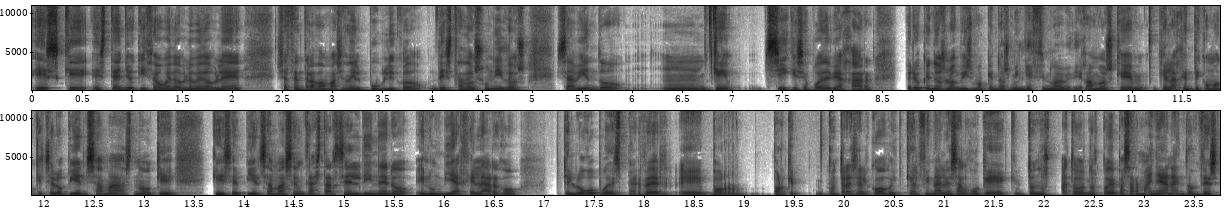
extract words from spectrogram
es que este año quizá WWE se ha centrado más en el público de Estados Unidos, sabiendo mm, que sí que se puede viajar, pero que no es lo mismo que en 2019. Digamos que, la gente como que se lo piensa más, ¿no? Que, que se piensa más en gastarse el dinero en un viaje largo que luego puedes perder eh, por, porque contraes el COVID, que al final es algo que, a todos nos puede pasar mañana. Entonces,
